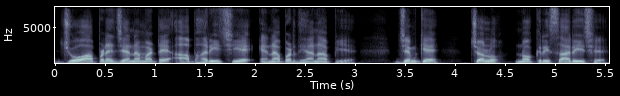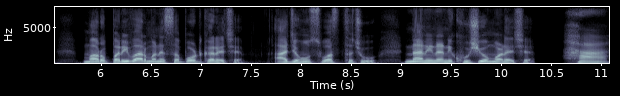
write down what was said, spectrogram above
જો આપણે જેના માટે આભારી છીએ એના પર ધ્યાન આપીએ જેમ કે, ચલો, નોકરી સારી છે. મારો પરિવાર મને સપોર્ટ કરે છે. આજે હું સ્વસ્થ છું. નાની નાની ખુશીઓ મળે છે. હા,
